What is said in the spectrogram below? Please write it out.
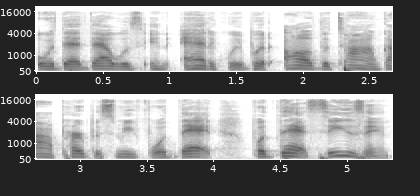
or that that was inadequate but all the time god purposed me for that for that season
